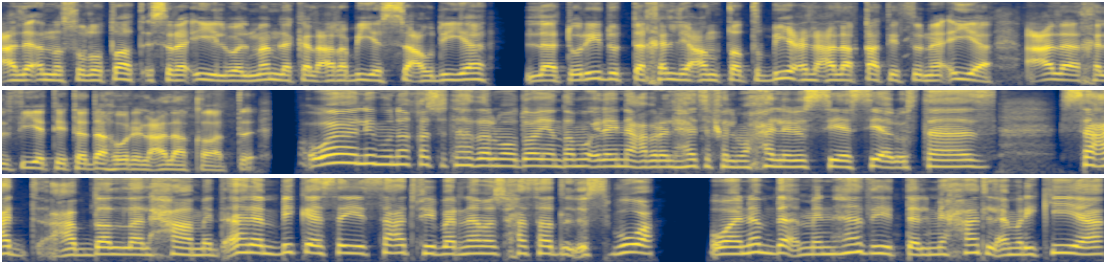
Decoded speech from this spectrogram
على أن سلطات إسرائيل والمملكة العربية السعودية لا تريد التخلي عن تطبيع العلاقات الثنائية على خلفية تدهور العلاقات. ولمناقشة هذا الموضوع ينضم إلينا عبر الهاتف المحلل السياسي الأستاذ سعد عبد الله الحامد. أهلا بك سيد سعد في برنامج حصاد الأسبوع. ونبدأ من هذه التلميحات الأمريكية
